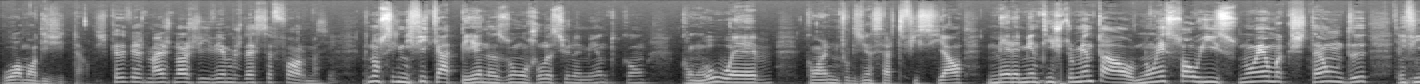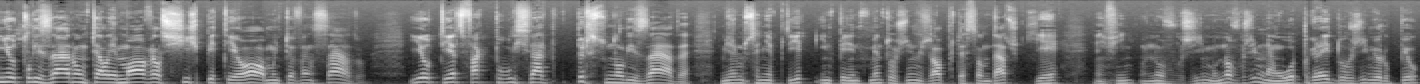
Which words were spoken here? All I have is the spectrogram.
o homo digitalis. Cada vez mais nós vivemos dessa forma, Sim. que não significa apenas um relacionamento com, com a web, com a inteligência artificial, meramente instrumental. Não é só isso, não é uma questão de, enfim, eu utilizar um telemóvel XPTO muito avançado e eu ter, de facto, publicidade personalizada, mesmo sem a pedir, independentemente do regime geral de proteção de dados, que é, enfim, o novo regime, o novo regime não, o upgrade do regime europeu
